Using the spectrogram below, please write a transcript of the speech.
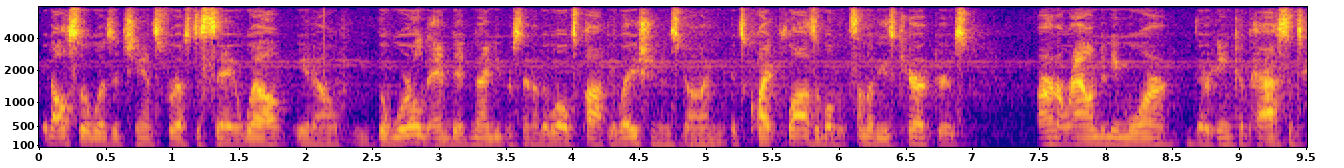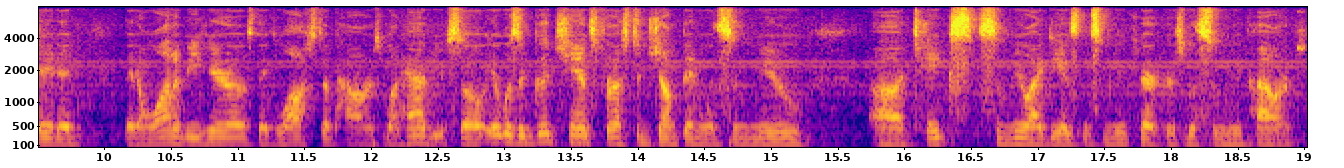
it also was a chance for us to say, well, you know, the world ended, 90% of the world's population is gone. It's quite plausible that some of these characters aren't around anymore. They're incapacitated. They don't want to be heroes. They've lost their powers, what have you. So it was a good chance for us to jump in with some new uh, takes, some new ideas, and some new characters with some new powers.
